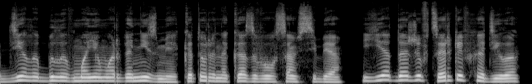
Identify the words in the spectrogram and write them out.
Дело было в моем организме, который наказывал сам себя. Я даже в церковь ходила.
